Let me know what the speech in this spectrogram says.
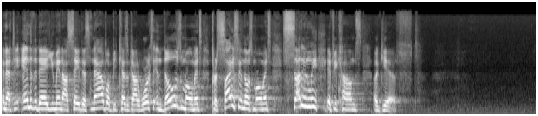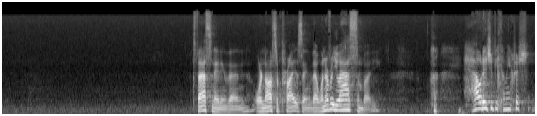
And at the end of the day, you may not say this now, but because God works in those moments, precisely in those moments, suddenly it becomes a gift. It's fascinating then, or not surprising, that whenever you ask somebody, How did you become a Christian?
